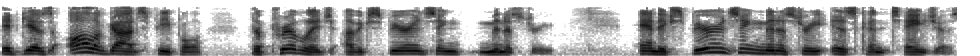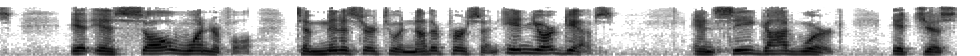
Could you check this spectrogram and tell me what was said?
it gives all of God's people the privilege of experiencing ministry. And experiencing ministry is contagious. It is so wonderful to minister to another person in your gifts and see God work. It just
